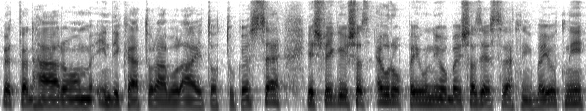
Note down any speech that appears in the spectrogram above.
53 indikátorából állítottuk össze, és végül is az Európai Unióba is azért szeretnénk bejutni,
